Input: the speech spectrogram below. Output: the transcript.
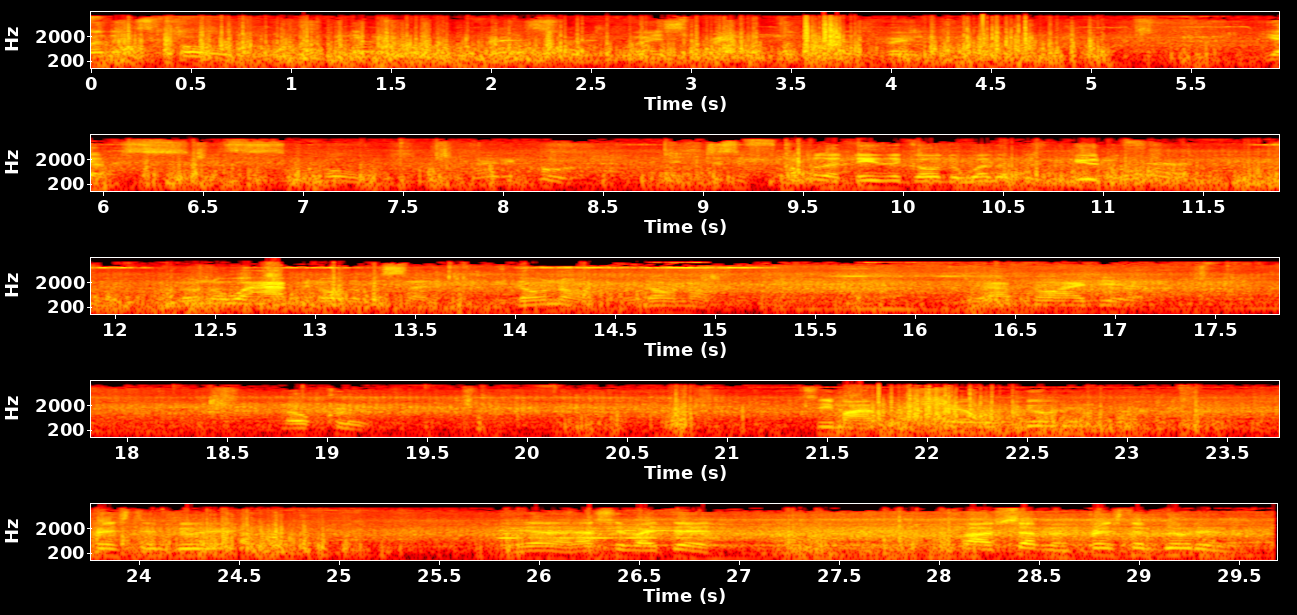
weather is cold. Where it's spring, the weather is very cold. Yes, it's cold. Very cool. It's just a couple of days ago, the weather was beautiful. We don't know what happened all of a sudden. We don't know. We don't know. We have no idea. No clue. See my Sherwood building, Princeton building. Yeah, that's it right there. 5-7 Princeton building.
